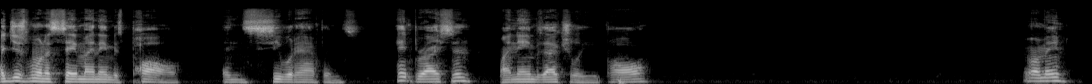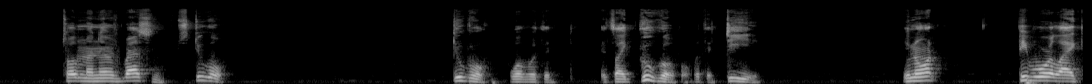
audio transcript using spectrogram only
I just want to say my name is Paul and see what happens. Hey, Bryson, my name is actually Paul. You know what I mean? Told him my name is Bryson. Dougal. Dougal. What with the? It's like Google, but with a D. You know what? People were like,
